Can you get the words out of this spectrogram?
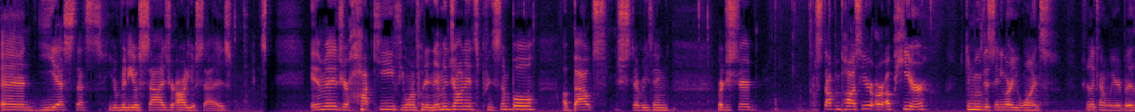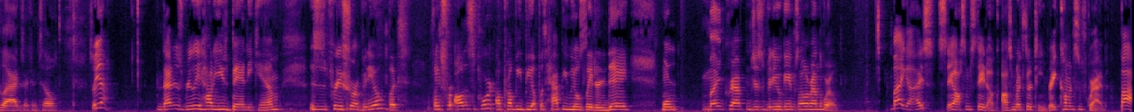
And yes, that's your video size, your audio size. Image or hotkey, if you want to put an image on it, it's pretty simple. About, just everything registered. Stop and pause here, or up here. You can move this anywhere you want. It's really kind of weird, but it lags, I can tell. So yeah, that is really how to use Bandicam. This is a pretty short video, but thanks for all the support. I'll probably be up with Happy Wheels later today. More Minecraft and just video games all around the world. Bye, guys. Stay awesome, stay duck. Awesome Duck 13. Rate, comment, subscribe. Bye.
